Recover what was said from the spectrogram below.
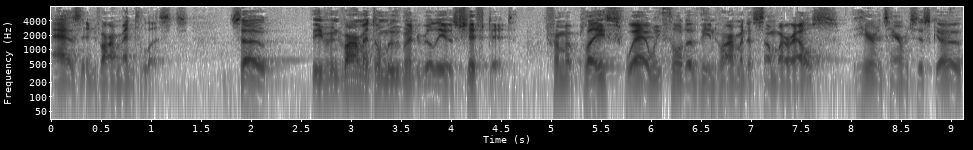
as environmentalists. So the environmental movement really has shifted from a place where we thought of the environment as somewhere else, here in San Francisco,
